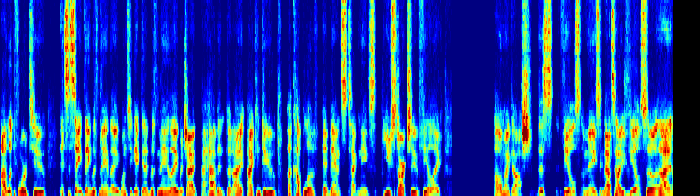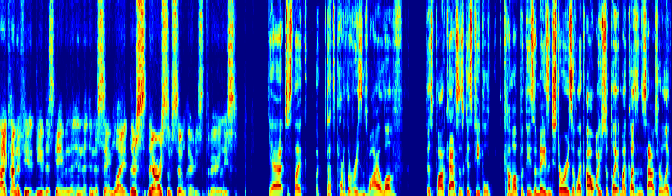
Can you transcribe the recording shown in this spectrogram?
I look forward to. It's the same thing with melee. Once you get good with melee, which I I haven't, but I I can do a couple of advanced techniques. You start to feel like. Oh my gosh, this feels amazing. That's how you mm-hmm. feel. So I, I kind of view this game in the, in the in the same light. There's there are some similarities at the very least. Yeah, just like uh, that's part of the reasons why I love this podcast is because people come up with these amazing stories of like, oh, I used to play at my cousin's house, or like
